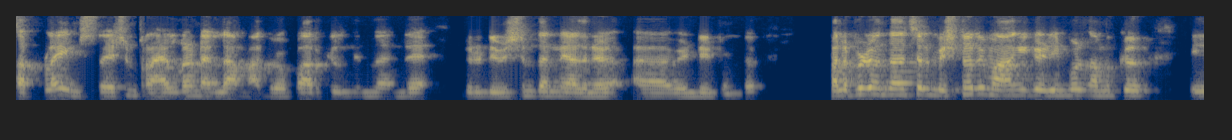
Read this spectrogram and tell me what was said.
supply installation trial run എല്ലാം അഗ്രോ പാർക്കിൽ നിന്ന് എന്റെ ഒരു ഡിവിഷൻ തന്നെ അതിന് വേണ്ടിയിട്ടുണ്ട്. പലപ്പോഴും എന്താ വെച്ചാൽ മിഷണറി വാങ്ങി കഴിയുമ്പോൾ നമുക്ക് ഈ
